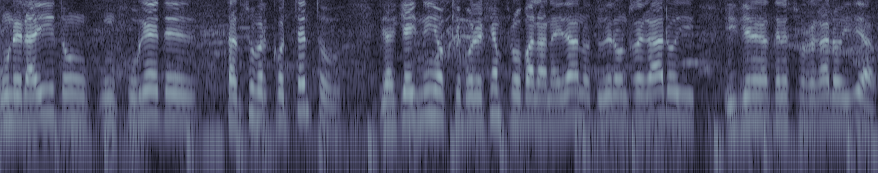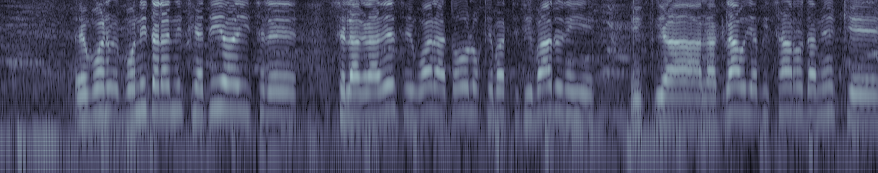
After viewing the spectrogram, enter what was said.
un heladito, un, juguete, están súper contentos. Y aquí hay niños que, por ejemplo, para la Navidad no tuvieron regalo y, y vienen a tener su regalo hoy día. Es bonita la iniciativa y se le, se le agradece igual a todos los que participaron y, a la Claudia Pizarro también que,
